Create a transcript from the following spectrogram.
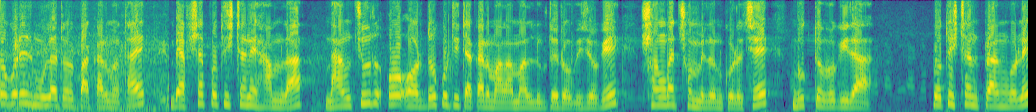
নগরের মুলাটর পাকার মাথায় ব্যবসা প্রতিষ্ঠানে হামলা, ভাঙচুর ও অর্ধ কোটি টাকার মালামাল লুটের অভিযোগে সংবাদ সম্মেলন করেছে ভুক্তভোগীরা। প্রতিষ্ঠান প্রাঙ্গণে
